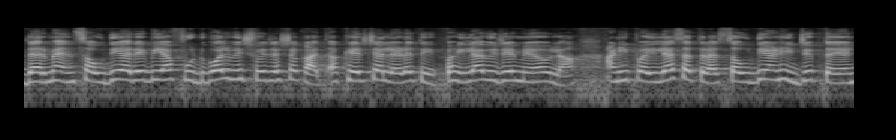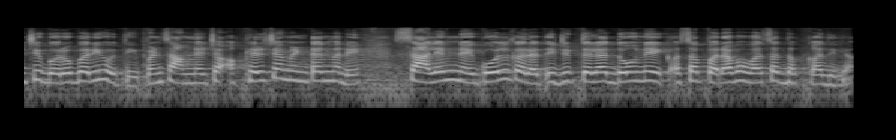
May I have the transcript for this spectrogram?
दरम्यान सौदी अरेबिया फुटबॉल विश्वचषकात अखेरच्या लढतीत पहिला विजय मिळवला आणि पहिल्या सत्रात सौदी आणि इजिप्त यांची बरोबरी होती. पण सामन्याच्या अखेरच्या मिनिटांमध्ये सालेमने गोल करत इजिप्तला दोन एक असा पराभवाचा धक्का दिला.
